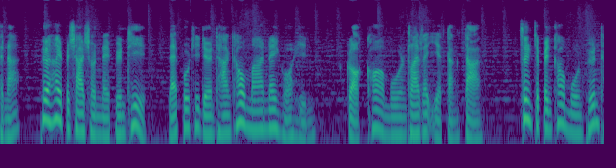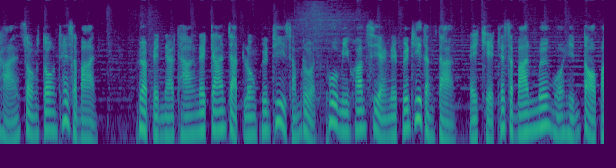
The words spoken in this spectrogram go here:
ชนะ เพื่อให้ประชาชนในพื้นที่ และผู้ที่เดินทางเข้ามาในหัวหิน กรอกข้อมูลรายละเอียดต่างๆ ซึ่งจะเป็นข้อมูลพื้นฐานส่งตรงเทศบาล เพื่อเป็นแนวทางในการจัดลงพื้นที่สำรวจผู้มีความเสี่ยงในพื้นที่ต่างๆ ในเขตเทศบาลเมืองหัวหินต่อไป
